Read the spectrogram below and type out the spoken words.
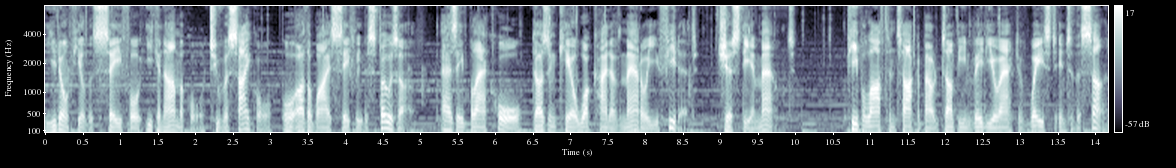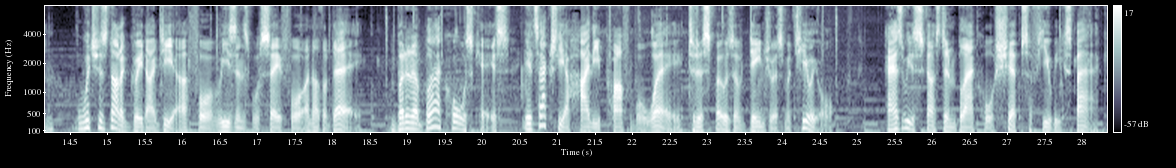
you don't feel is safe or economical to recycle or otherwise safely dispose of, as a black hole doesn't care what kind of matter you feed it, just the amount. People often talk about dumping radioactive waste into the sun, which is not a great idea for reasons we'll say for another day. But in a black hole's case, it's actually a highly profitable way to dispose of dangerous material. As we discussed in black hole ships a few weeks back,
